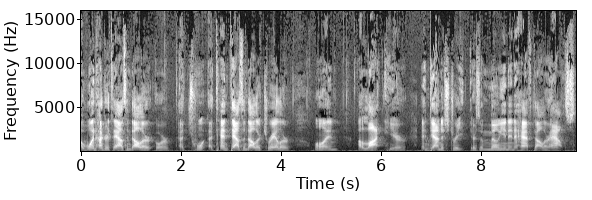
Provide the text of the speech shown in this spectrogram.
a one hundred thousand dollar or a, tw- a ten thousand dollar trailer on a lot here, and down the street there's a million and a half dollar house.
